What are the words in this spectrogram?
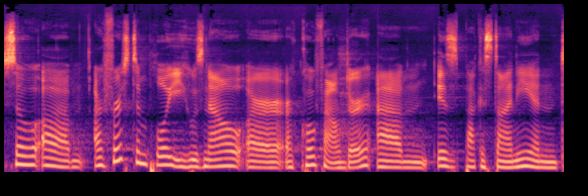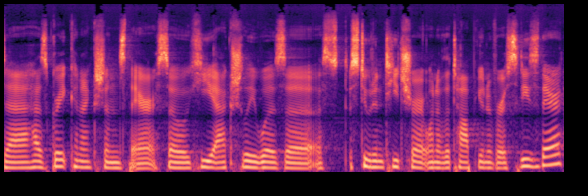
So um, our first employee, who's now our, our co-founder, um, is Pakistani and uh, has great connections there. So he actually was a, a, student teacher at one of the top universities there.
